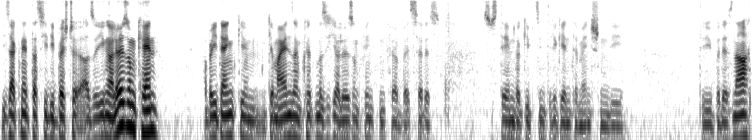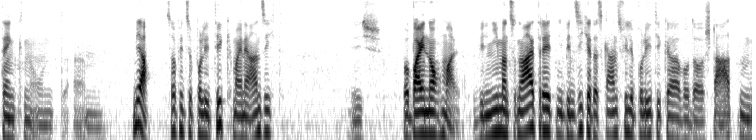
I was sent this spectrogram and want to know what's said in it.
ich sage nicht, dass ich die beste, also irgendeine Lösung kenne, aber ich denke, gemeinsam könnte man sicher eine Lösung finden für ein besseres System. Da gibt es intelligente Menschen, die, die über das nachdenken. Und ähm, ja, soviel zur Politik. Meine Ansicht ist, wobei nochmal, will niemand zu nahe treten. Ich bin sicher, dass ganz viele Politiker, wo da starten,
